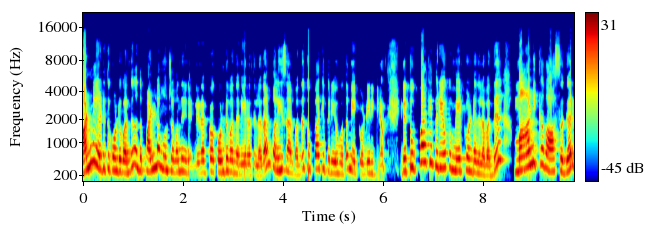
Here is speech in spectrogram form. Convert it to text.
மண்ணை எடுத்துக்கொண்டு வந்து அந்த பள்ளம் ஒன்றை வந்து நிரப்ப கொண்டு வந்த நேரத்துலதான் போலீசார் வந்து துப்பாக்கி பிரயோகத்தை மேற்கொண்டிருக்கிறோம். இந்த துப்பாக்கி பிரயோகம் மேற்கொண்டதுல வந்து மாணிக்க வாசகர்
